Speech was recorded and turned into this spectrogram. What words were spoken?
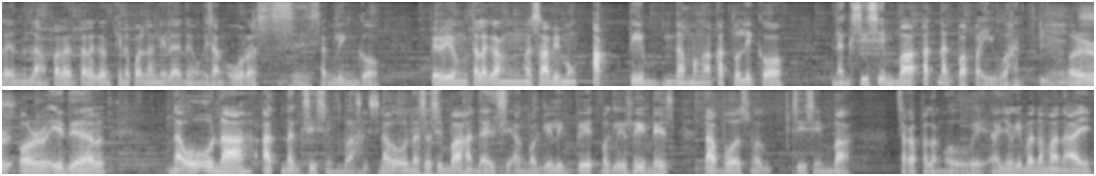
ganun lang, parang talagang kinukuha lang nila yung isang oras, isang linggo. Pero yung talagang masabi mong active na mga Katoliko, nagsisimba at nagpapaiwan. Or, or either nauuna at nagsisimba. Nagsisimba. Nauuna sa simbahan dahil si ang magliligpit, maglilinis, tapos magsisimba. Saka palang uuwi. Ang yung iba naman ay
